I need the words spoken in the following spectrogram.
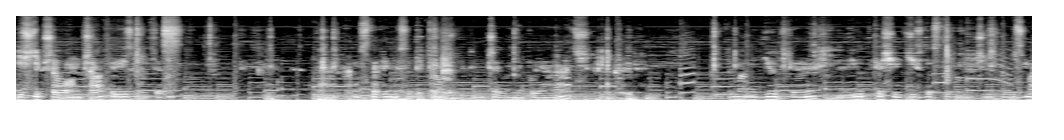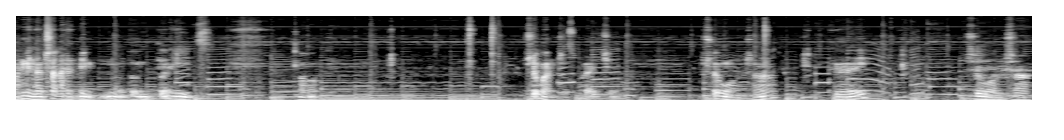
Jeśli przełącza, to jest. Tak, ustawimy sobie tu niczego nie pojarać. Tu mamy diutkę. Diutka siedzi w stronę, czyli plus mamy na czarnym. No to, to nic. O. Przełącza, słuchajcie. Przełącza. Okej. Przełącza.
